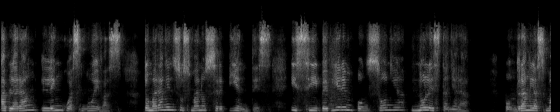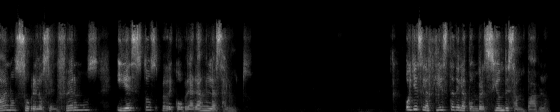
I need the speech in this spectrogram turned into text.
hablarán lenguas nuevas, tomarán en sus manos serpientes, y si bebieren ponzoña no les dañará. Pondrán las manos sobre los enfermos y éstos recobrarán la salud. Hoy es la fiesta de la conversión de San Pablo.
